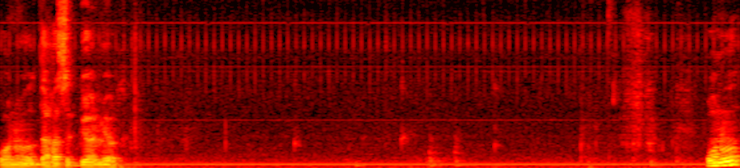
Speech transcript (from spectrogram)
onu daha sık görmüyordu? Onu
